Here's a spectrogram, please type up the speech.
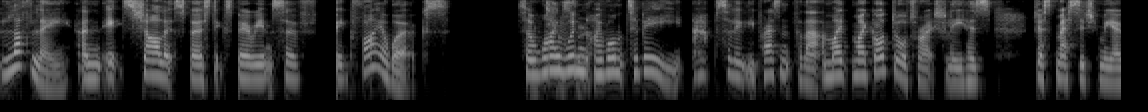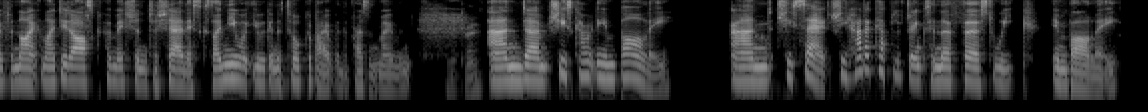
lovely. And it's Charlotte's first experience of big fireworks. So Fantastic. why wouldn't I want to be absolutely present for that? And my my goddaughter actually has just messaged me overnight, and I did ask permission to share this because I knew what you were going to talk about with the present moment. Okay. And um, she's currently in Bali, and she said she had a couple of drinks in the first week in Bali.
